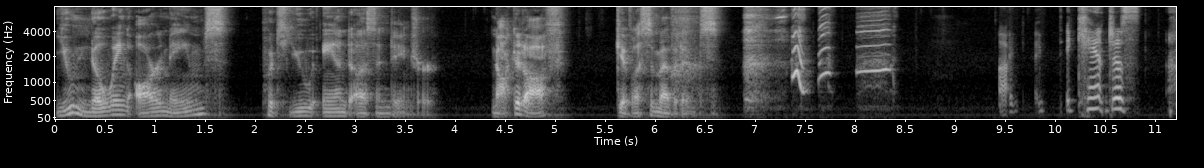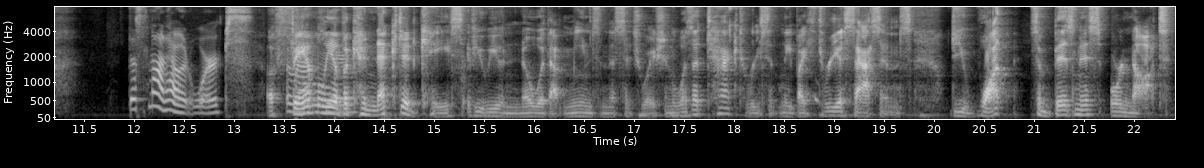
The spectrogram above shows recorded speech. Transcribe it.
You knowing our names puts you and us in danger. Knock it off. Give us some evidence. I, I, can't just. That's not how it works. A family of a connected case, if you even know what that means in this situation, was attacked recently by three assassins. Do you want some business or not?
